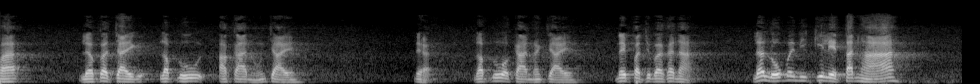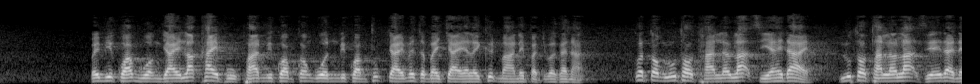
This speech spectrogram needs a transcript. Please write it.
พะ แล้วก็ใจรับรู้อาการของใจ เนี่ยรับรู้อาการทางใจ ในปัจจุบันขณะ แล้วหลงไม่มีกิเลสตัณหา ไปมีความห่วงใยรักใคร่ผูกพันมีความกังวล มีความทุกข์ใจไม่สบายใจอะไรขึ้นมาในปัจจุบันขณะ ก็ต้องรู้เท่าทันแล้วละเสียให้ได้ รู้เท่าทันแล้วละเสียให้ได้ใน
